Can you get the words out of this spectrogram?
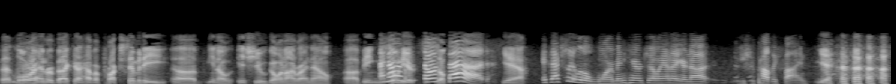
that Laura and Rebecca have a proximity, uh, you know, issue going on right now, uh, being I know, so near. so sad. Yeah, It's actually a little warm in here, Joanna. You're not. You should probably fine. yeah.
